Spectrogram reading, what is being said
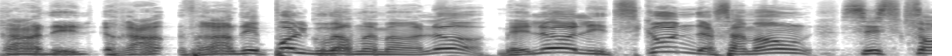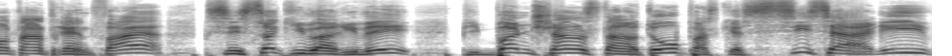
Rendez, rendez pas le gouvernement là. Mais là, les ticounes de ce monde, c'est ce qu'ils sont en train de faire. Puis c'est ça qui va arriver. Puis bonne chance tantôt, parce que si ça arrive,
